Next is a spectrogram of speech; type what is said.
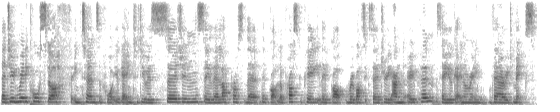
They're doing really cool stuff in terms of what you're getting to do as surgeons. So they're lapros they're, they've got laparoscopy, they've got robotic surgery and open. So you're getting a really varied mix.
